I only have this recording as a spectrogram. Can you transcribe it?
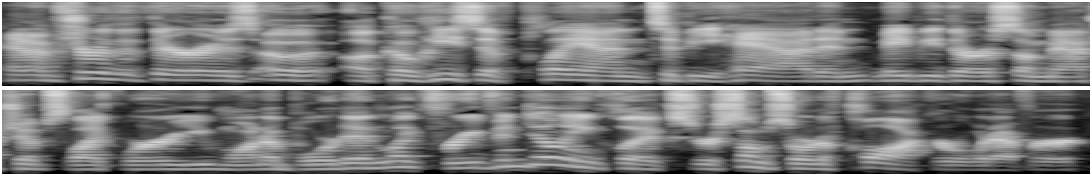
And i'm sure that there is a, a, cohesive plan to be had. And maybe there are some matchups like where you want to board in like three vendilion cliques or some sort of clock or whatever.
